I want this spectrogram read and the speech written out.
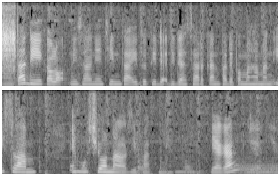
Nah, tadi kalau misalnya cinta itu tidak didasarkan pada pemahaman Islam, emosional sifatnya. Ya kan? Iya, iya.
